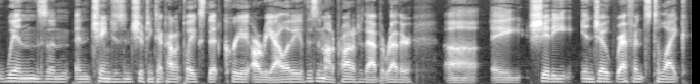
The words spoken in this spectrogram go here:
winds and and changes and shifting tectonic plates that create our reality, if this is not a product of that, but rather uh, a shitty in joke reference to like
